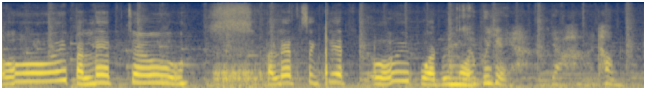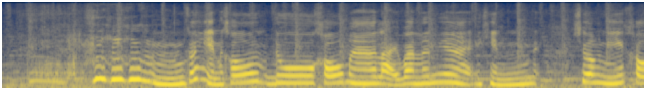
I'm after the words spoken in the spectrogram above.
อ้ยปัลเล็ดเจ้าปัลเล็ดสเก็ต โอ้ยปวดไปหมด แล้วผู้ใหญ่อะอย่าหาทหืมก็เห็นเขาดูเขามาหลายวันแล้วเนี่ย เห็นช่วงนี้เขา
